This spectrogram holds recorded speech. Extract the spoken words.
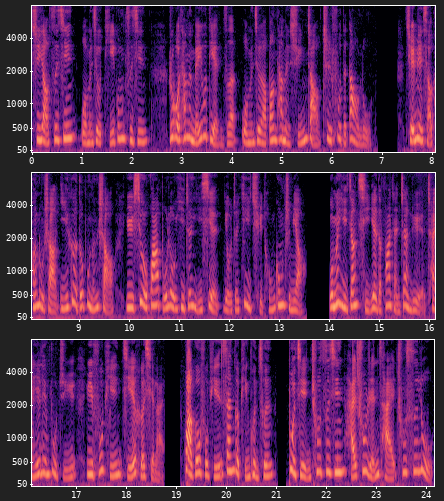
需要资金，我们就提供资金。如果他们没有点子，我们就要帮他们寻找致富的道路。全面小康路上一个都不能少，与绣花不露一针一线有着异曲同工之妙。我们已将企业的发展战略、产业链布局与扶贫结合起来，挂钩扶贫三个贫困村，不仅出资金，还出人才、出思路、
